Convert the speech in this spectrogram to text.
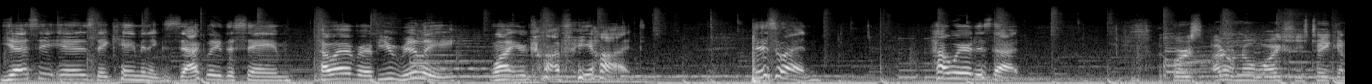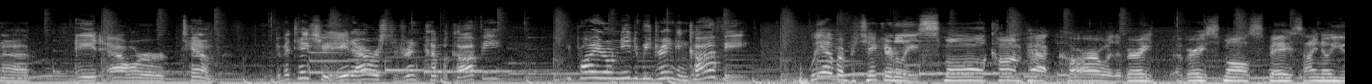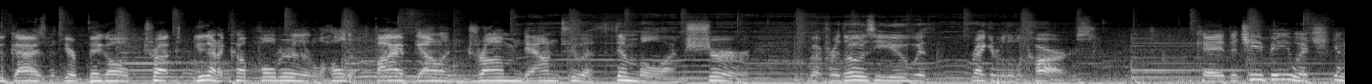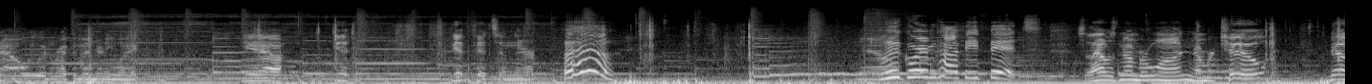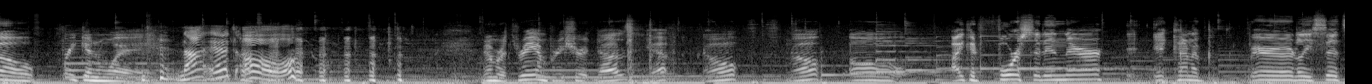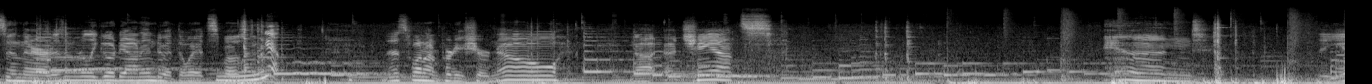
Yes, it is. They came in exactly the same. However, if you really want your coffee hot, this one, how weird is that? Of course, I don't know why she's taking a eight hour temp. If it takes you eight hours to drink a cup of coffee, you probably don't need to be drinking coffee. We have a particularly small, compact car with a very, a very small space. I know you guys with your big old trucks, you got a cup holder that'll hold a five gallon drum down to a thimble, I'm sure. but for those of you with regular little cars. Okay, the cheapy, which, you know, we wouldn't recommend anyway. Yeah, it, it fits in there. Woohoo! Yeah. Lukewarm coffee fits. So that was number one. Number two, no freaking way. Not at all. Number three, I'm pretty sure it does. Yep. Nope. Nope. Oh, I could force it in there. It, it kind of barely sits in there. It doesn't really go down into it the way it's supposed to. Yep. This one, I'm pretty sure no. Not a chance.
